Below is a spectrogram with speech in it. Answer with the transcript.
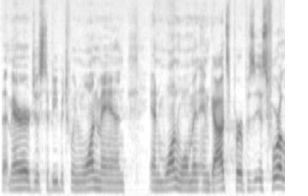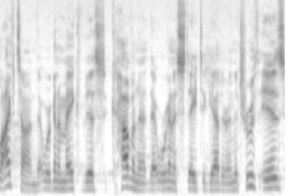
that marriage is to be between one man and one woman, and God's purpose is for a lifetime, that we're going to make this covenant, that we're going to stay together. And the truth is,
